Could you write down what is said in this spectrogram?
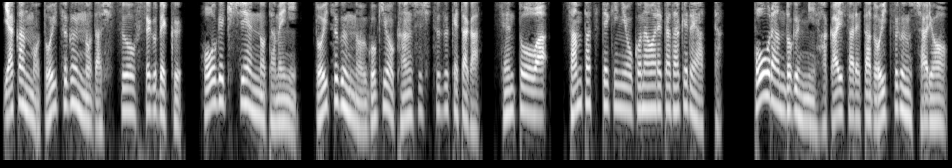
夜間もドイツ軍の脱出を防ぐべく、砲撃支援のために、ドイツ軍の動きを監視し続けたが、戦闘は散発的に行われただけであった。ポーランド軍に破壊されたドイツ軍車両。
